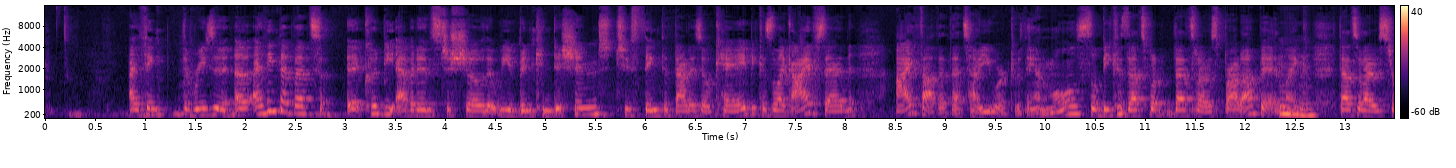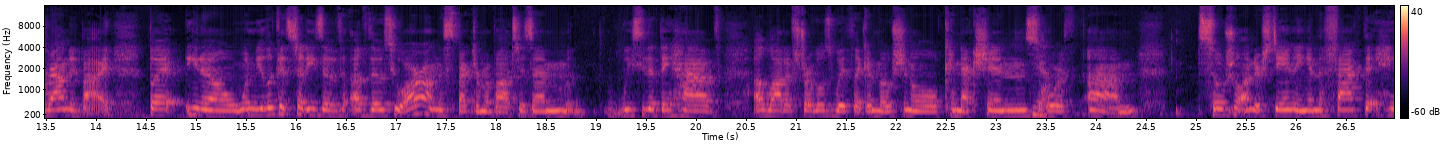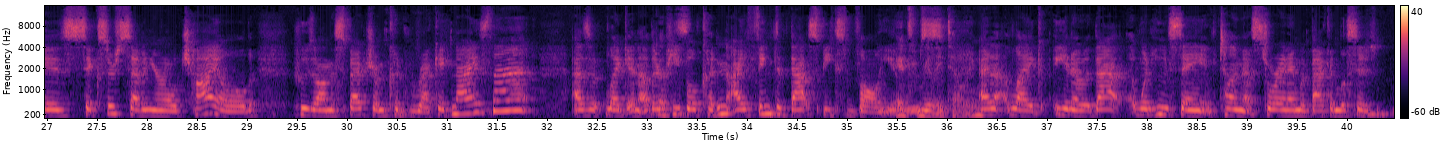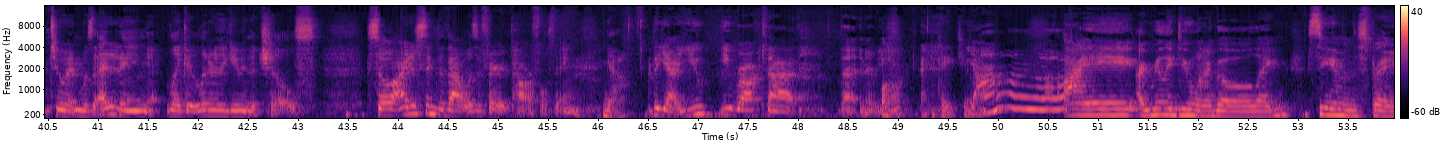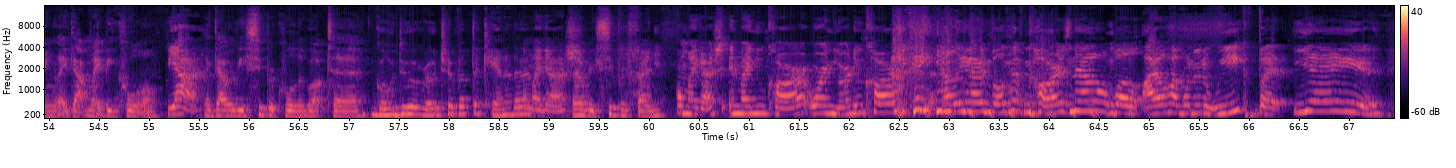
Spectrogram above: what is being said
I think the reason uh, I think that that's it could be evidence to show that we have been conditioned to think that that is okay because like I've said I thought that that's how you worked with animals because that's what that's what I was brought up in like that's what I was surrounded by but you know when we look at studies of of those who are on the spectrum of autism we see that they have a lot of struggles with like emotional connections Yeah. or um social understanding and the fact that his six or seven year old child who's on the spectrum could recognize that as like and other That's- people couldn't i think that that speaks volumes It's really telling. and like you know that when he was saying telling that story and i went back and listened to it and was editing like it literally gave me the chills so i just think that that was a very powerful thing Yeah. but yeah you you rocked that that interview Thank you. yeah I I really do want to go like see him in the spring. Like that might be cool. yeah Like that would be super cool to go up to go do a road trip up to Canada. Oh my gosh. that would be super fun. Oh my gosh, in my new car or in your new car because Ellie and I both have cars now. Well, I'll have one in a week, but yay!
